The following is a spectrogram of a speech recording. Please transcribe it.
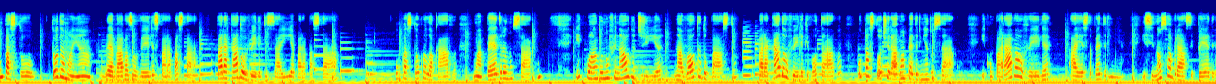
Um pastor, toda manhã, levava as ovelhas para pastar. Para cada ovelha que saía para pastar, o pastor colocava uma pedra no saco e quando no final do dia, na volta do pasto, para cada ovelha que voltava, o pastor tirava uma pedrinha do saco e comparava a ovelha a esta pedrinha. E se não sobrasse pedra,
